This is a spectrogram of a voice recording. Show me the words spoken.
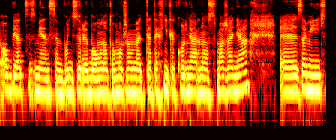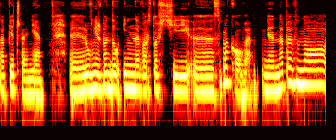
obiad z mięsem bądź z rybą, no to możemy tę technikę kulinarną smażenia zamienić na pieczenie. Również będą inne wartości smakowe. Na pewno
